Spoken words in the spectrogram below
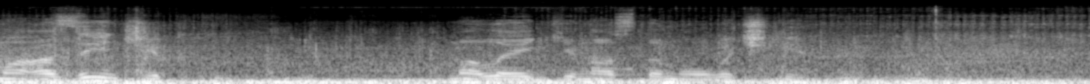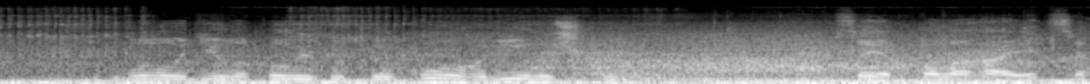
Магазинчик маленький на остановочці. Було діло пилику пивко, горілочку, все як полагається.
